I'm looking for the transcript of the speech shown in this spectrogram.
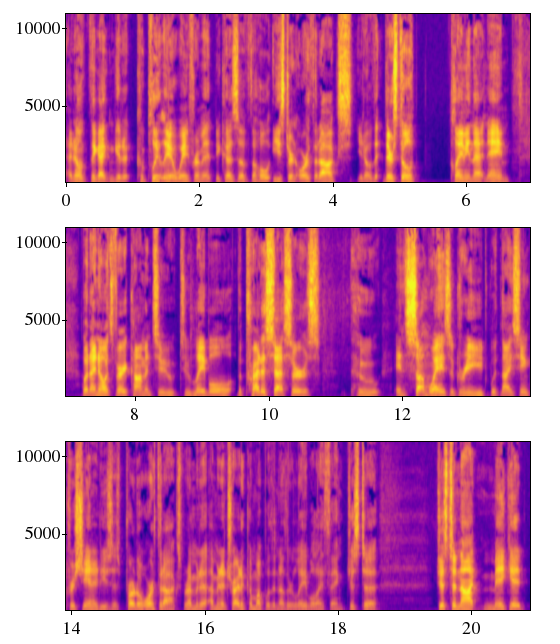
I don't think I can get it completely away from it because of the whole Eastern Orthodox. You know, they're still claiming that name, but I know it's very common to to label the predecessors who in some ways agreed with Nicene Christianity as proto-orthodox, but I'm to I'm to try to come up with another label I think just to just to not make it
